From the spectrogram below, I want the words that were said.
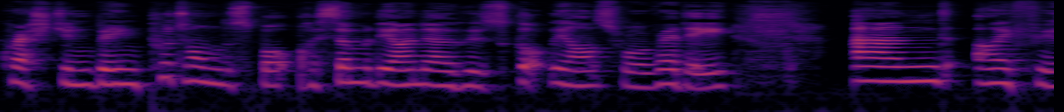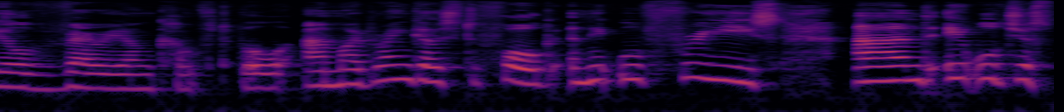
question being put on the spot by somebody I know who's got the answer already, and I feel very uncomfortable, and my brain goes to fog and it will freeze and it will just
